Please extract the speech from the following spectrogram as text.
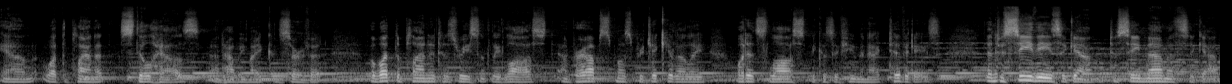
in what the planet still has and how we might conserve it, but what the planet has recently lost, and perhaps most particularly what it's lost because of human activities, then to see these again, to see mammoths again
